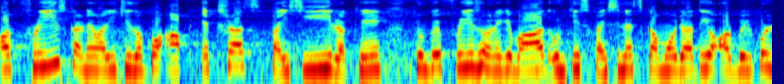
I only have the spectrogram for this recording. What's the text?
और फ्रीज़ करने वाली चीज़ों को आप एक्स्ट्रा स्पाइसी रखें क्योंकि फ्रीज़ होने के बाद उनकी स्पाइसीनेस कम हो जाती है और बिल्कुल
